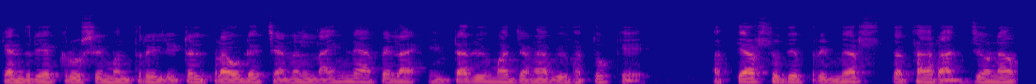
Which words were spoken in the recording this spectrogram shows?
કેન્દ્રીય કૃષિ મંત્રી લિટલ પ્રાઉડે ચેનલ નાઇનને આપેલા ઇન્ટરવ્યુમાં જણાવ્યું હતું કે, અત્યાર સુધી પ્રીમિયર્સ તથા રાજ્યોના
